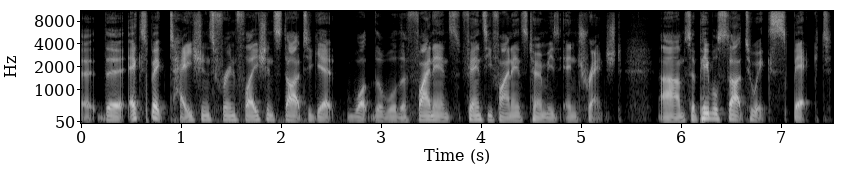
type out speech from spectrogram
uh, the expectations for inflation start to get what the well the finance fancy finance term is entrenched. Um, so people start to expect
